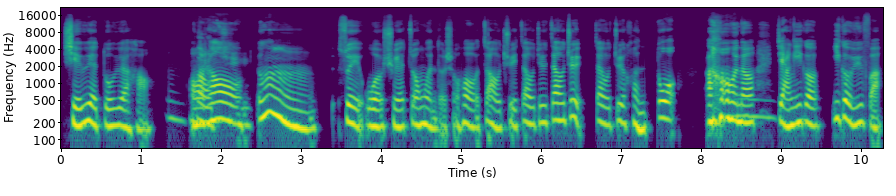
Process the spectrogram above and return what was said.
写越多越好嗯哦。然后嗯，所以我学中文的时候，造句、造句、造句、造句很多。然后呢，嗯。讲一个一个语法，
